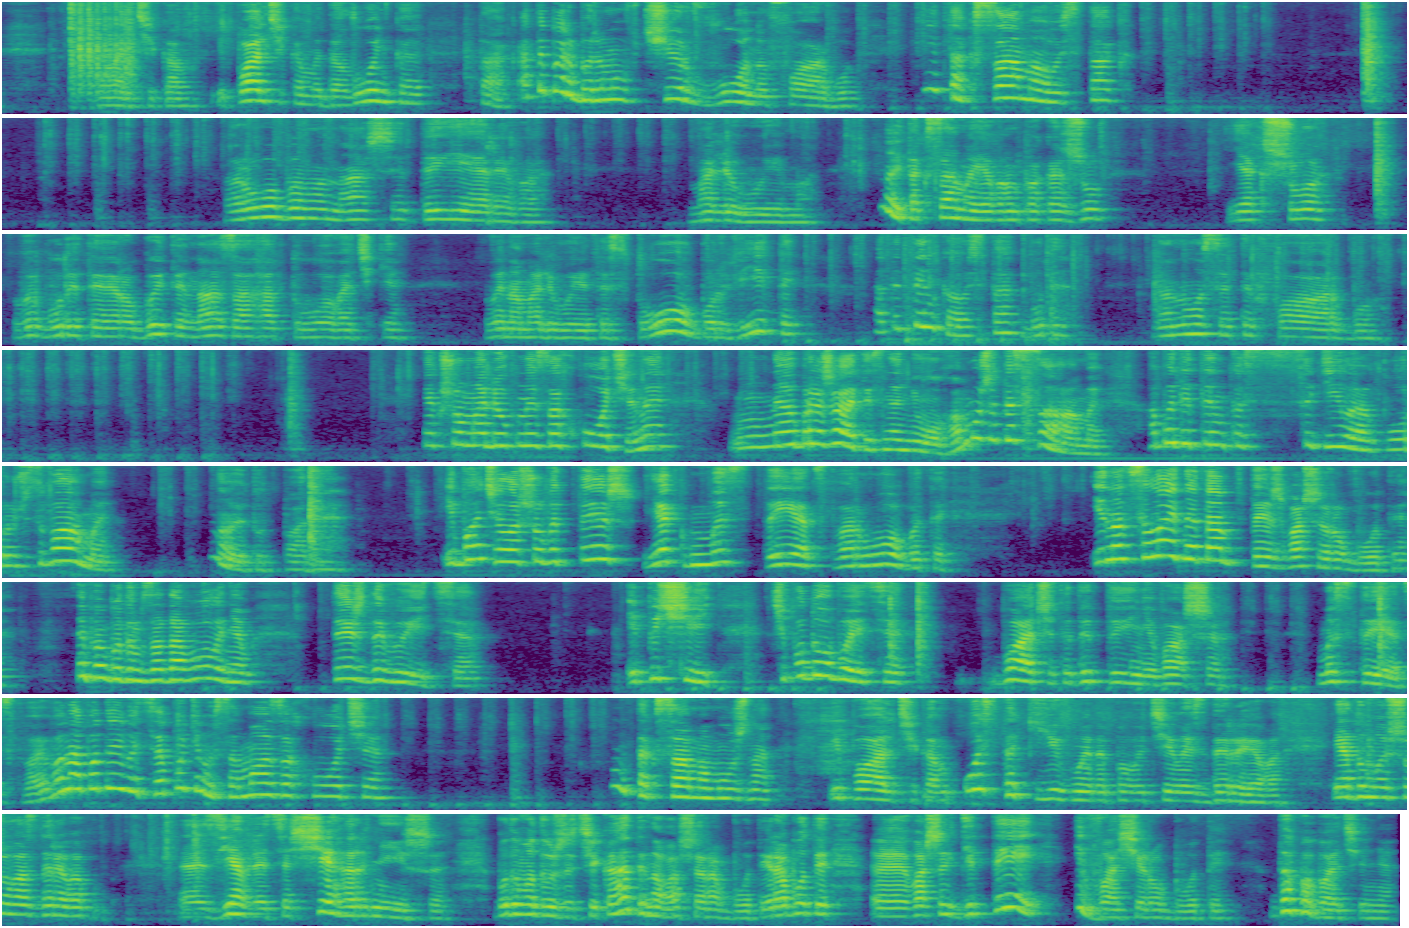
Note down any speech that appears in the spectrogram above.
пальчиком. І пальчиком, і долонькою. Так, а тепер беремо в червону фарбу. І так само ось так робимо наше дерево. Малюємо. Ну і так само я вам покажу, якщо ви будете робити на заготовочки. Ви намалюєте стовбур, віти, а дитинка ось так буде наносити фарбу. Якщо малюк не захоче, не, не ображайтесь на нього, можете саме, аби дитинка сиділа поруч з вами, ну і тут падає. І бачила, що ви теж як мистецтво робите. І надсилайте там теж ваші роботи. І Ми будемо задоволенням теж дивитися. І пишіть, чи подобається бачити дитині ваше мистецтво. І вона подивиться, а потім і сама захоче. Ну, так само можна і пальчиком. Ось такі в мене вийшли дерева. Я думаю, що у вас дерева е, з'являться ще гарніше. Будемо дуже чекати на ваші роботи і роботи е, ваших дітей і ваші роботи. До побачення!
